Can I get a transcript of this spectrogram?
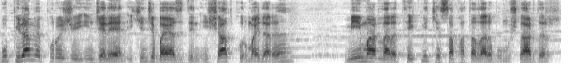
Bu plan ve projeyi inceleyen 2. Bayezid'in inşaat kurmayları, mimarları teknik hesap hataları bulmuşlardır.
